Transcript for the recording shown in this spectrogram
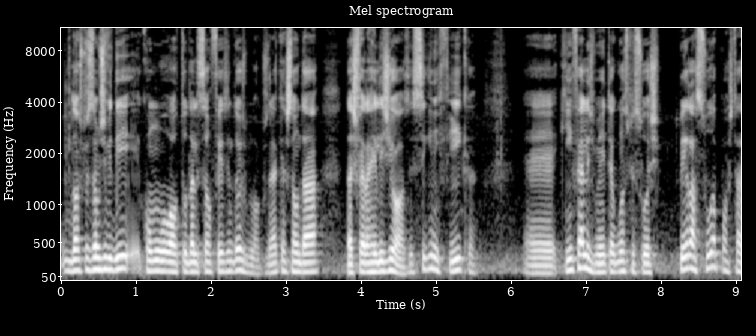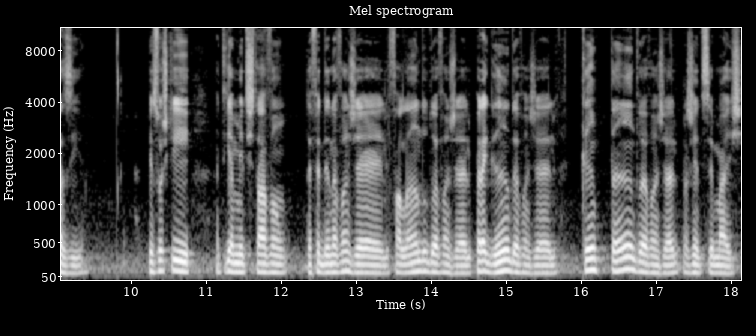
nós precisamos dividir, como o autor da lição fez, em dois blocos. Né? A questão da, da esfera religiosa. Isso significa é, que, infelizmente, algumas pessoas, pela sua apostasia, pessoas que antigamente estavam defendendo o Evangelho, falando do Evangelho, pregando o Evangelho, cantando o Evangelho, para a gente ser mais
